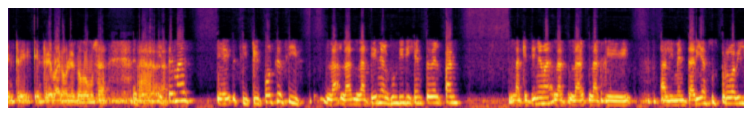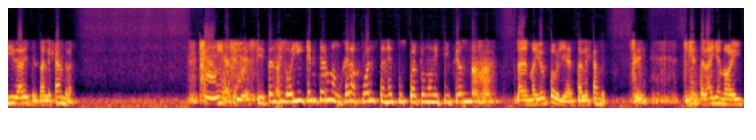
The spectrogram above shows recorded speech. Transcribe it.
entre entre varones no vamos a, El, a- el tema es que si tu hipótesis la, la, la tiene algún dirigente del PAN, la que tiene la, la, la que alimentaría sus probabilidades es Alejandra. Sí así es Si están diciendo, oye, quieren meter una mujer a fuerza en estos cuatro municipios, ajá la de mayor probabilidad es Alejandra. sí Y en Celaya no hay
